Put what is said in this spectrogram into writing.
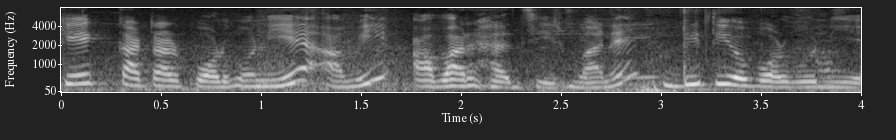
কেক কাটার পর্ব নিয়ে আমি আবার হাজির মানে দ্বিতীয় পর্ব নিয়ে?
